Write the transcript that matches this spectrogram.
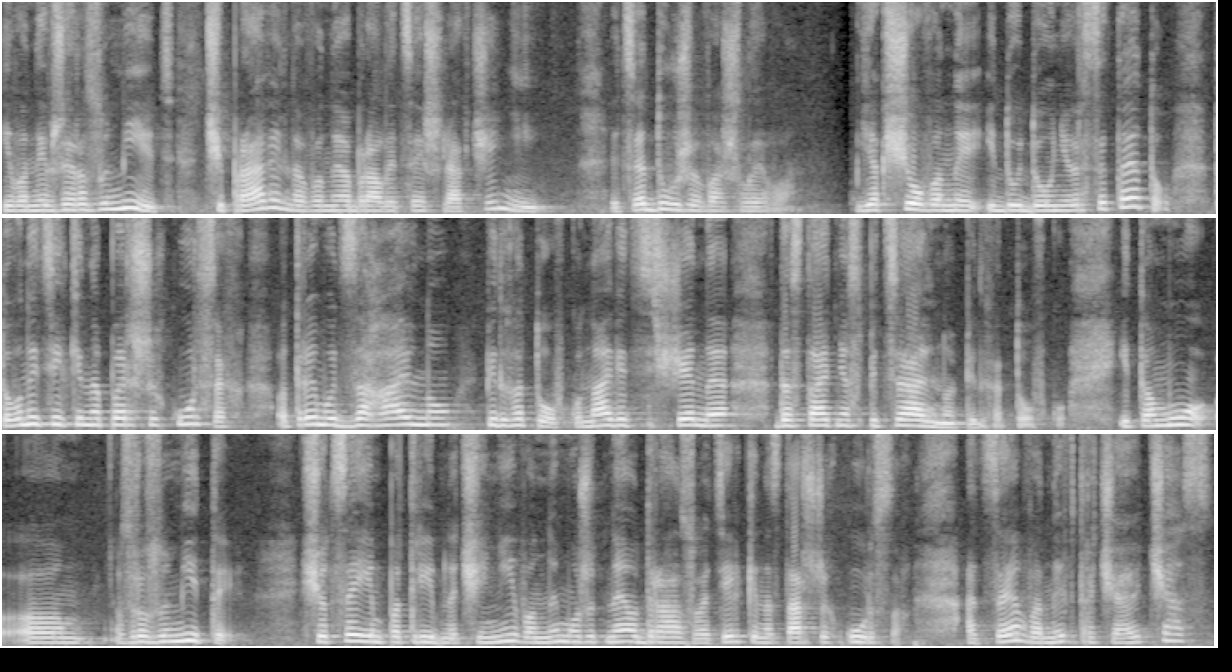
і вони вже розуміють, чи правильно вони обрали цей шлях, чи ні. І це дуже важливо. Якщо вони йдуть до університету, то вони тільки на перших курсах отримують загальну підготовку, навіть ще не достатньо спеціальну підготовку. І тому ем, зрозуміти, що це їм потрібно чи ні, вони можуть не одразу, а тільки на старших курсах. А це вони втрачають час.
